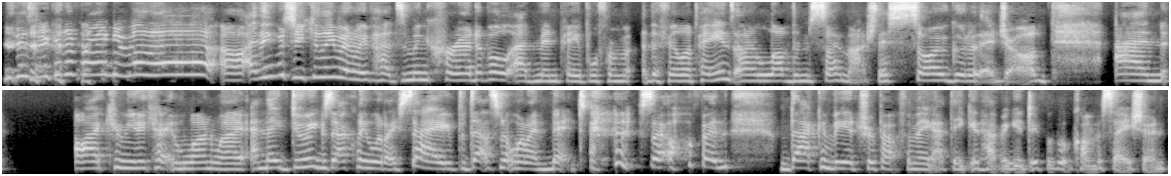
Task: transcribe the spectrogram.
because we could have framed it better. Uh, I think particularly when we've had some incredible admin people from the Philippines, and I love them so much. They're so good at their job. And I communicate in one way and they do exactly what I say, but that's not what I meant. so often that can be a trip up for me, I think, in having a difficult conversation.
